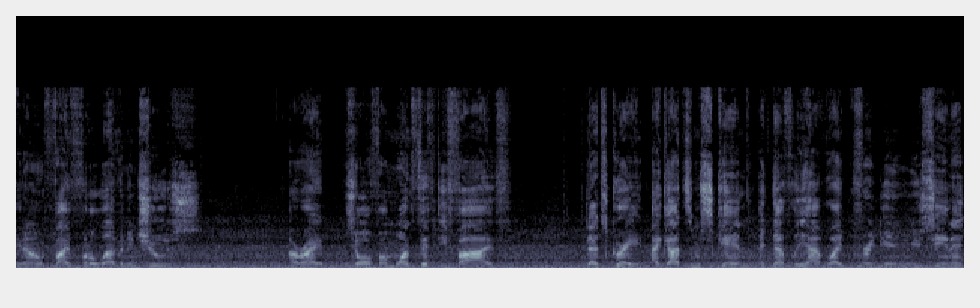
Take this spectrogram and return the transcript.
You know, five foot 11 in shoes. All right. So if I'm 155, that's great. I got some skin. I definitely have like freaking. You seen it?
